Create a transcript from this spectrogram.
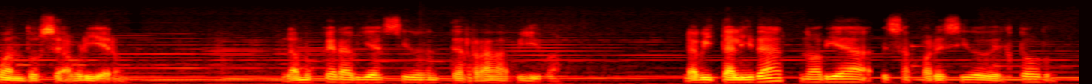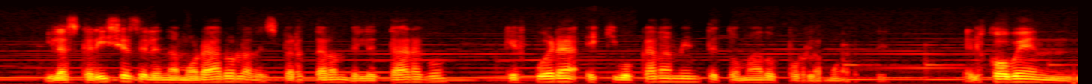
cuando se abrieron. La mujer había sido enterrada viva. La vitalidad no había desaparecido del todo, y las caricias del enamorado la despertaron del letargo que fuera equivocadamente tomado por la muerte. El joven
